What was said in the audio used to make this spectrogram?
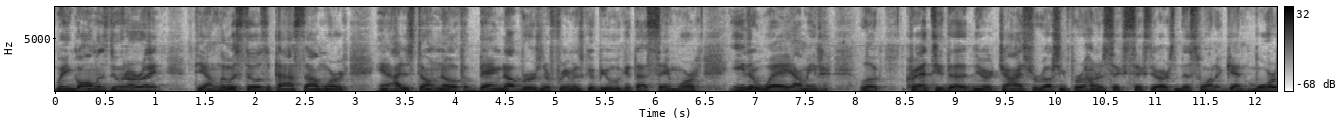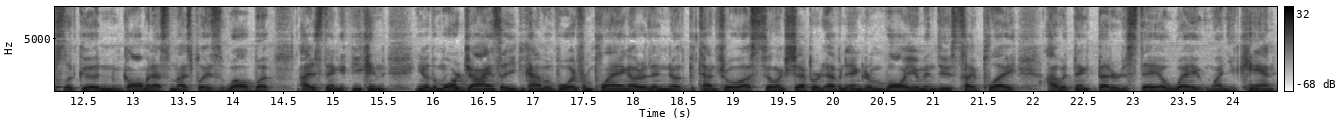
Wayne Gallman's doing all right. Dion Lewis still has a pass down work. And I just don't know if a banged up version of Freeman's going to be able to get that same work. Either way, I mean, look, credit to the New York Giants for rushing for 166 yards in this one. Again, Morris looked good and Gallman has some nice plays as well. But I just think if you can, you know, the more Giants that you can kind of avoid from playing, other than, you know, the potential uh, Sterling Shepard, Evan Engram volume induced type play, I would think better to stay away when you can.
